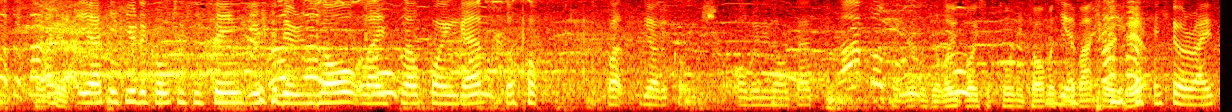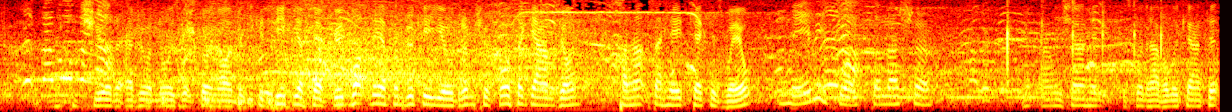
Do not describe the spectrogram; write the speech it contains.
I, yeah, I can hear the coaches saying there is no like 12 point gap, so but the other coach already knows that. that was the loud voice of Tony Thomas yes. in the background there. You're right. Making sure that everyone knows what's going on, but you can see for yourself, good work there from rookie Yildirim. She'll force a Gamjeom, perhaps a head kick as well. Maybe it was, I'm not sure. Ali Shahin is going to have a look at it,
